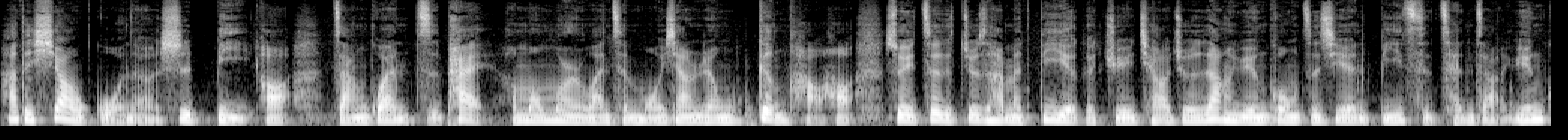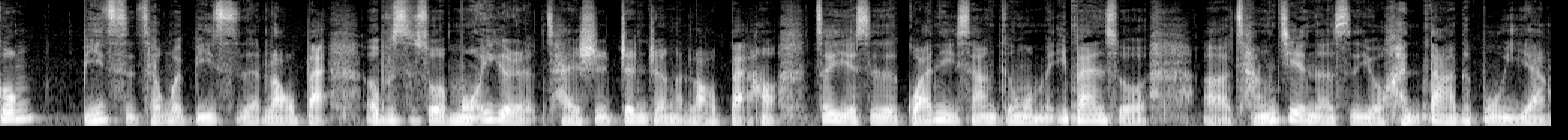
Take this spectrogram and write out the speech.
它的效果呢是比啊长官指派某某人完成某一项任务更好哈。所以这个就是他们第二个诀窍，就是让员工之间彼此成长，员工。彼此成为彼此的老板，而不是说某一个人才是真正的老板哈。这也是管理上跟我们一般所呃常见的是有很大的不一样。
